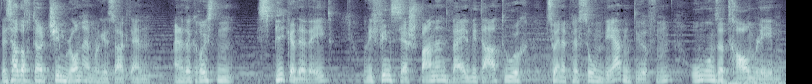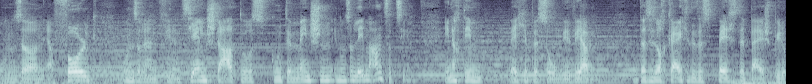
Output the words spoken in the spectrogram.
Das hat auch der Jim Rohn einmal gesagt, ein, einer der größten Speaker der Welt. Und ich finde es sehr spannend, weil wir dadurch zu einer Person werden dürfen, um unser Traumleben, unseren Erfolg, unseren finanziellen Status, gute Menschen in unser Leben anzuziehen. Je nachdem, welche Person wir werden. Und das ist auch gleichzeitig das beste Beispiel,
